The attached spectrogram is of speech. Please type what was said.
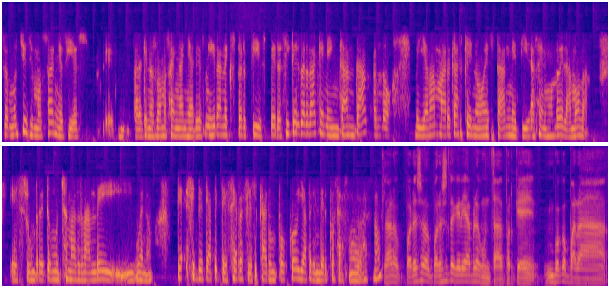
son muchísimos años y es, eh, para que nos vamos a engañar, es mi gran expertise, pero sí que es verdad que me encanta cuando me llaman marcas que no están metidas en el mundo de la moda. Es un reto mucho más grande y, bueno, siempre te apetece refrescar un poco y aprender cosas nuevas, ¿no? Claro, por eso, por eso te quería preguntar, porque un poco para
